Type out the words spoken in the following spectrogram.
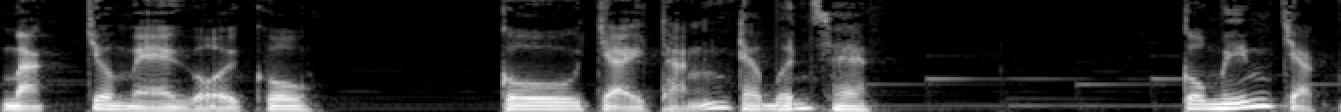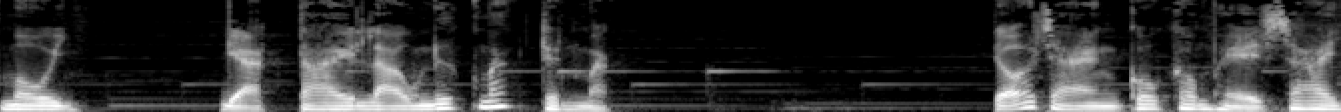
Mặc cho mẹ gọi cô. Cô chạy thẳng ra bến xe. Cô miếm chặt môi Gạt tay lau nước mắt trên mặt. Rõ ràng cô không hề sai.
